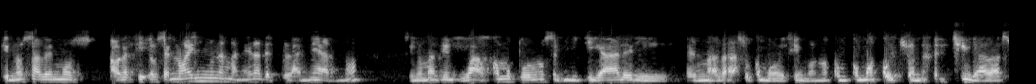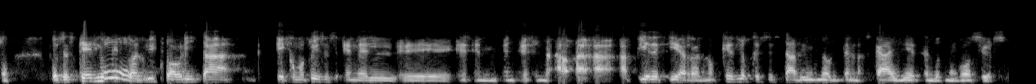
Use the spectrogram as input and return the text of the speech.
que no sabemos, ahora sí, o sea, no hay ninguna manera de planear, ¿no? Sino más bien, wow, ¿cómo podemos mitigar el, el madrazo, como decimos, ¿no? ¿Cómo, cómo acolchonar el chingadazo? Entonces, ¿qué es lo que tú has visto ahorita, que como tú dices, en el eh, a, pie de tierra, ¿no? ¿Qué es lo que se está viendo ahorita en las calles, en los negocios?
